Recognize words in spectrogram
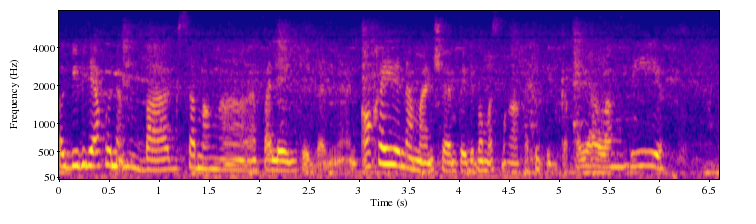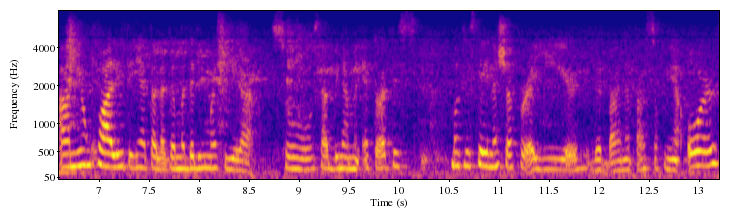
Pag bibili ako ng bag sa mga palengke, ganyan. Okay naman, syempre, di ba mas makakatipid ka. Kaya lang, di, um, yung quality niya talaga madaling masira. So, sabi namin, ito at least magsistay na siya for a year, di ba? Napasok niya. Or,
